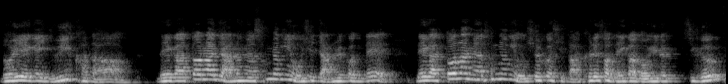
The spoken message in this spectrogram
너희에게 유익하다. 내가 떠나지 않으면 성령이 오시지 않을 건데 내가 떠나면 성령이 오실 것이다. 그래서 내가 너희를 지금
